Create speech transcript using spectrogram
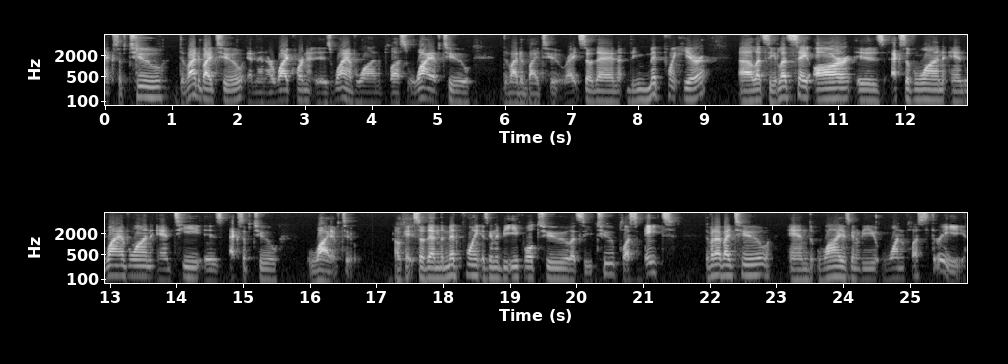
x of 2 divided by 2, and then our y coordinate is y of 1 plus y of 2 divided by 2, right? So then the midpoint here uh, let's see, let's say r is x of 1 and y of 1, and t is x of 2, y of 2. Okay, so then the midpoint is going to be equal to, let's see, 2 plus 8 divided by 2, and y is going to be 1 plus 3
